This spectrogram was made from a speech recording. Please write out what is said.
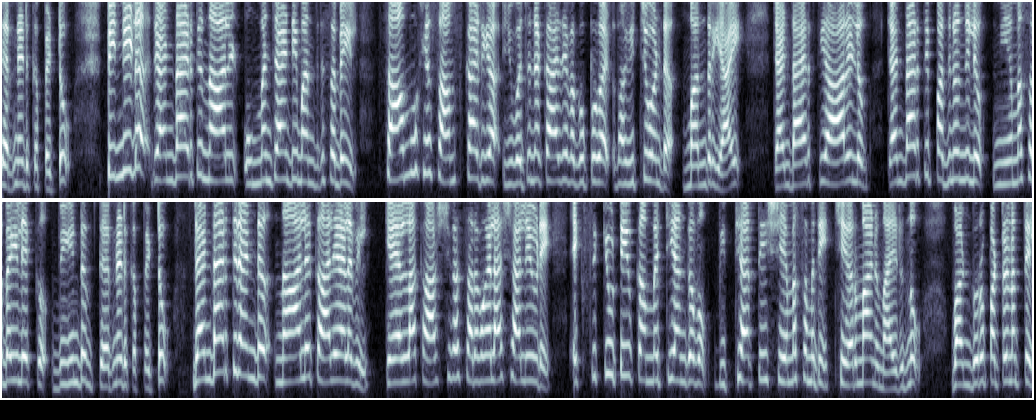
തെരഞ്ഞെടുക്കപ്പെട്ടു. പിന്നീട് രണ്ടായിരത്തി നാലിൽ ഉമ്മൻചാണ്ടി മന്ത്രിസഭയിൽ സാമൂഹ്യ സാംസ്കാരിക യുവജനകാര്യ വകുപ്പുകൾ വഹിച്ചുകൊണ്ട് മന്ത്രിയായി. രണ്ടായിരത്തി ആറിലും രണ്ടായിരത്തി പതിനൊന്നിലും നിയമസഭയിലേക്ക് വീണ്ടും തിരഞ്ഞെടുക്കപ്പെട്ടു. രണ്ടായിരത്തി രണ്ട് നാല് കാലയളവിൽ കേരള കാർഷിക സർവകലാശാലയുടെ എക്സിക്യൂട്ടീവ് കമ്മിറ്റി അംഗവും വിദ്യാർത്ഥി ക്ഷേമസമിതി ചെയർമാനുമായിരുന്നു. വണ്ടൂർ പട്ടണത്തിൽ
